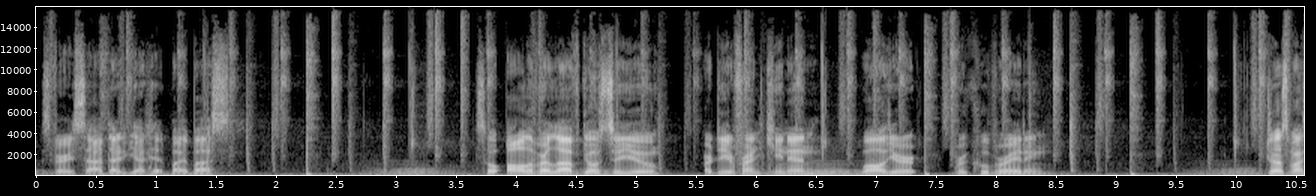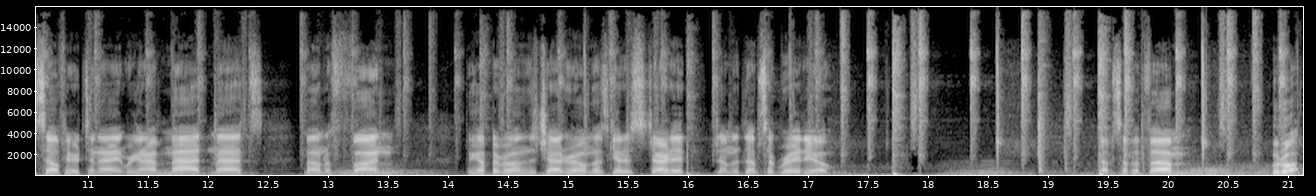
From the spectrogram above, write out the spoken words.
It's very sad that he got hit by a bus. So all of our love goes to you, our dear friend Keenan, while you're recuperating. Just myself here tonight. We're gonna have mad, mad's amount of fun. Pick up everyone in the chat room. Let's get it started. JaimeLeDubstep Radio. Dubstep FM. Bro.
